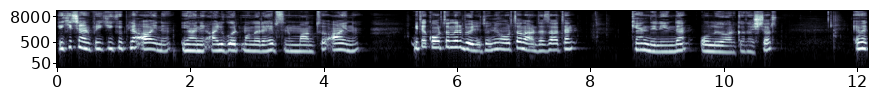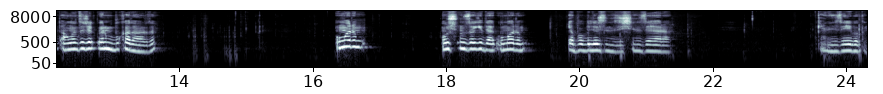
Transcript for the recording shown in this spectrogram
2 çarpı 2 küple aynı. Yani algoritmaları hepsinin mantığı aynı. Bir tek ortaları böyle dönüyor. Ortalarda zaten kendiliğinden oluyor arkadaşlar. Evet anlatacaklarım bu kadardı. Umarım hoşunuza gider. Umarım yapabilirsiniz. işinize yarar. Kendinize iyi bakın.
